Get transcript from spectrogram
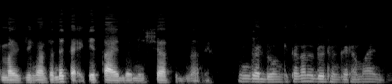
Emerging country kayak kita Indonesia sebenarnya. Enggak dong, kita kan udah negara maju.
